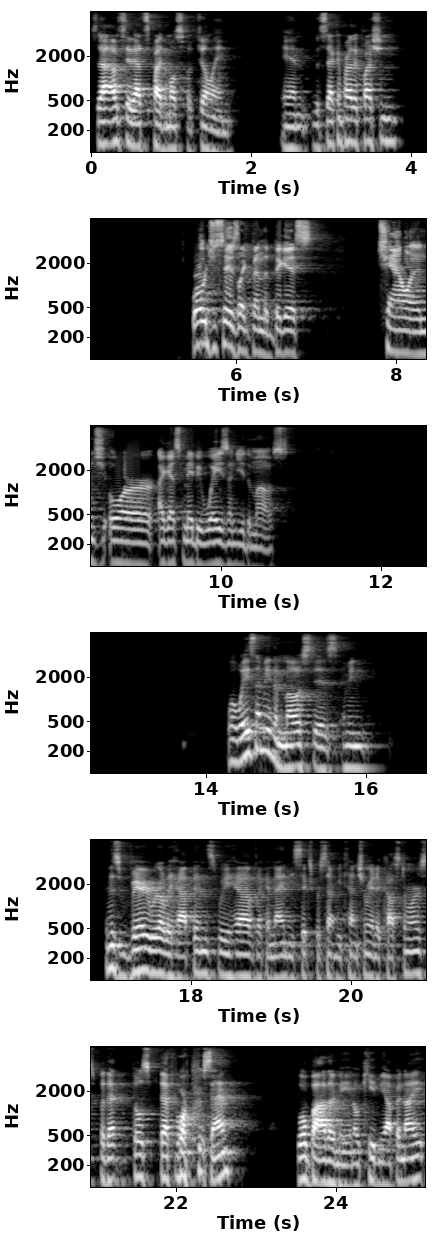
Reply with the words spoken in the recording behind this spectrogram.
so I would say that's probably the most fulfilling. And the second part of the question, what would you say has like been the biggest challenge, or I guess maybe weighs on you the most? What weighs on me the most is, I mean, this very rarely happens. We have like a 96% retention rate of customers, but that those that 4% will bother me and it'll keep me up at night.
